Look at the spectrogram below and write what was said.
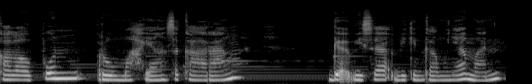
Kalaupun rumah yang sekarang gak bisa bikin kamu nyaman,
